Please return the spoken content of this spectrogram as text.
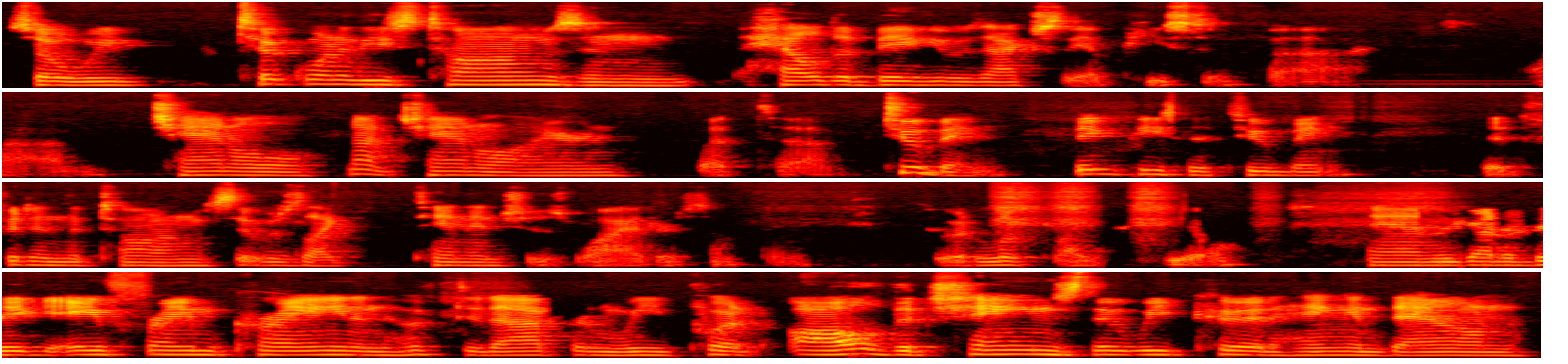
so we took one of these tongs and held a big. It was actually a piece of uh, um, channel, not channel iron, but uh, tubing. Big piece of tubing that fit in the tongs. That was like 10 inches wide or something. So it looked like steel. And we got a big A-frame crane and hooked it up, and we put all the chains that we could hanging down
